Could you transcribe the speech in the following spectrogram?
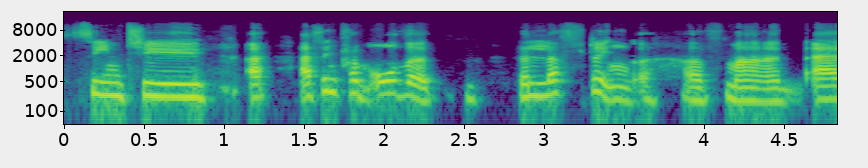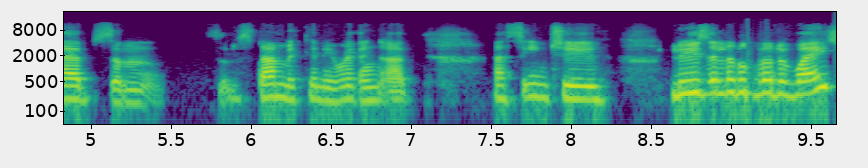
seemed to. I, I think from all the the lifting of my abs and sort of stomach and everything, I I seem to lose a little bit of weight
